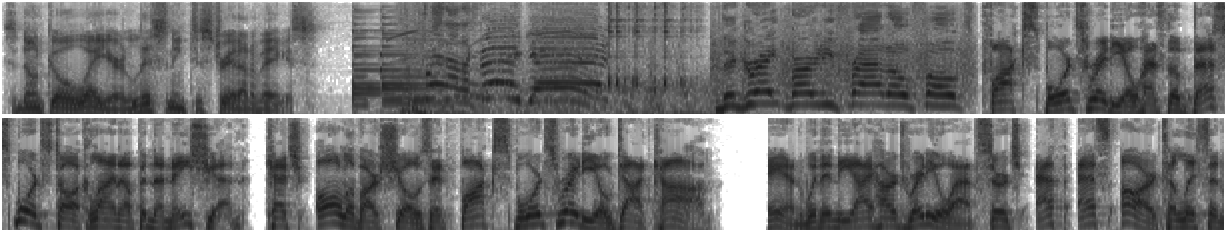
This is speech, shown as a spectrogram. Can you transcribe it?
so don't go away. You're listening to Straight Out of Vegas. Straight Out of Vegas! The great Bernie Fratto, folks. Fox Sports Radio has the best sports talk lineup in the nation. Catch all of our shows at foxsportsradio.com. And within the iHeartRadio app, search FSR to listen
